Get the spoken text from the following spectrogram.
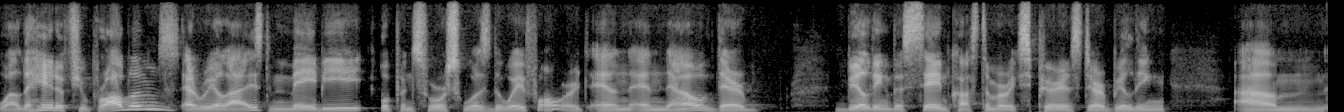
well, they hit a few problems and realized maybe open source was the way forward. And and now they're building the same customer experience. They're building, um,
